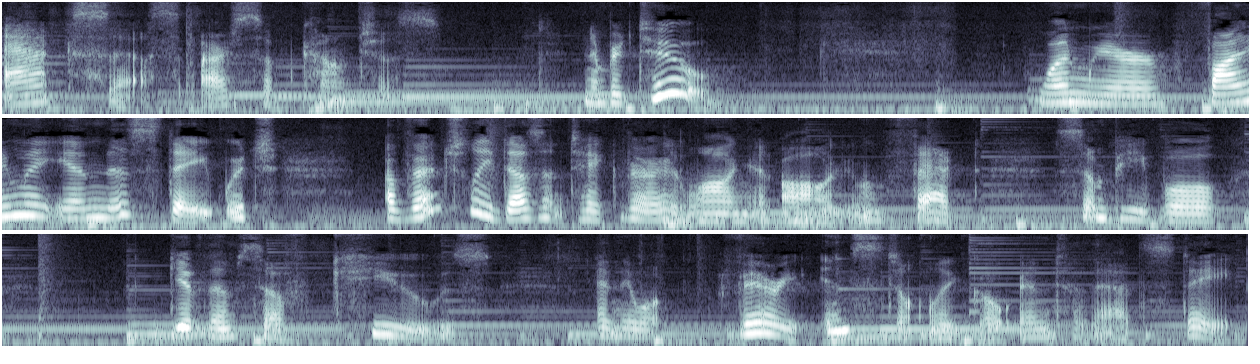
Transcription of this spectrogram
access our subconscious. Number two, when we are finally in this state, which eventually doesn't take very long at all, in fact, some people give themselves cues and they will very instantly go into that state.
